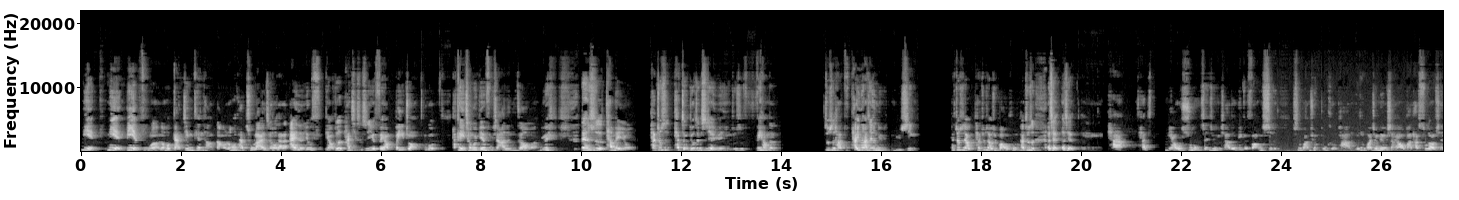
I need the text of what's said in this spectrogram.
灭灭灭族了，然后赶进天堂岛，然后她出来之后，她的爱人又死掉，就是她其实是一个非常悲壮，如果她可以成为蝙蝠侠的，你知道吗？因为但是她没有。她就是她拯救这个世界的原因，就是非常的，就是她她因为她是一个女女性，她就是要她就是要去保护她，就是而且而且，嗯，她她描述神奇女侠的那个方式是完全不可怕的，就是完全没有想要把她塑造成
